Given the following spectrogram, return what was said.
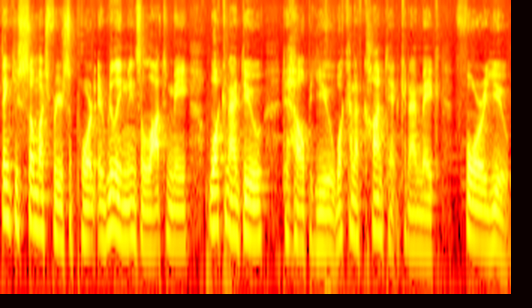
thank you so much for your support. It really means a lot to me. What can I do to help you? What kind of content can I make for you?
